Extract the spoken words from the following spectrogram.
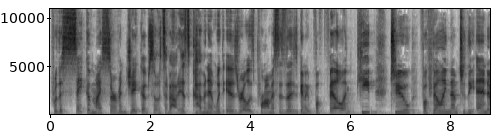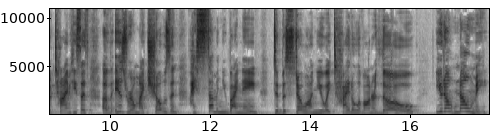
for the sake of my servant Jacob. So it's about his covenant with Israel, his promises that he's going to fulfill and keep to fulfilling them to the end of time. He says, Of Israel, my chosen, I summon you by name to bestow on you a title of honor, though you don't know me.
